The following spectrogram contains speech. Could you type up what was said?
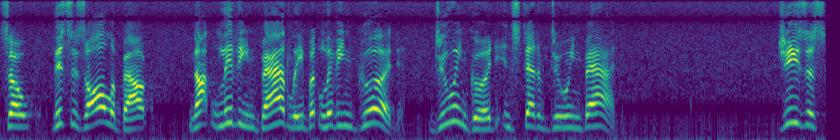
So, this is all about not living badly, but living good, doing good instead of doing bad. Jesus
